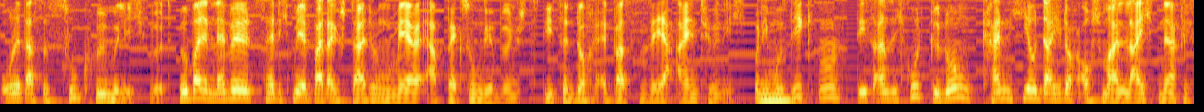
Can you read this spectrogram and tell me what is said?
ohne dass es zu krümelig wird. Nur bei den Levels hätte ich mir bei der Gestaltung mehr Abwechslung gewünscht. Die sind doch etwas sehr eintönig. Und die Musik, mh, hm, die ist an sich gut gelungen, kann hier und da jedoch auch schon mal leicht nervig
